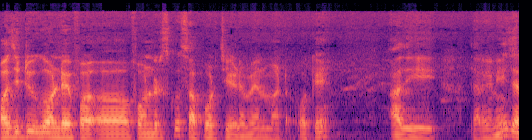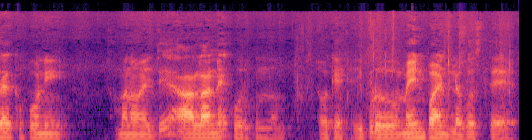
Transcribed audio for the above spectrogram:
పాజిటివ్గా ఉండే ఫ- ఫౌండర్స్కు సపోర్ట్ చేయడమే అనమాట ఓకే? అది జరగని జరగకపోని మనం అయితే అలానే కోరుకుందాం. ఓకే? ఇప్పుడు మెయిన్ పాయింట్లోకి వస్తే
